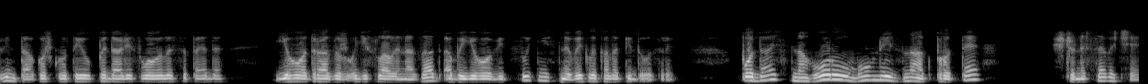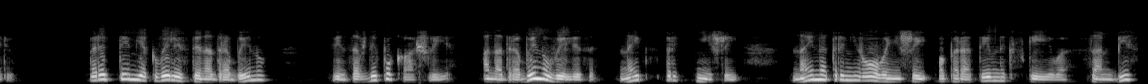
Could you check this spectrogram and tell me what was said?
Він також крутив педалі свого велосипеда. Його одразу ж одіслали назад, аби його відсутність не викликала підозри. Подасть нагору умовний знак про те, що несе вечерю. Перед тим, як вилізти на драбину, він завжди покашлює, а на драбину вилізе найспритніший, найнатренірованіший оперативник з Києва, самбіст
